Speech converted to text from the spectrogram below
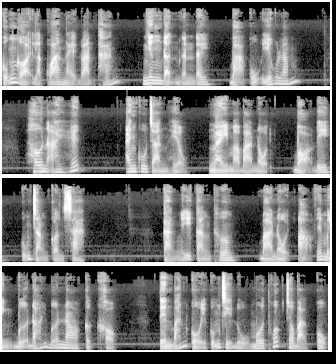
Cũng gọi là qua ngày đoạn tháng. Nhưng đận gần đây, bà cụ yếu lắm. Hơn ai hết, anh cu chàng hiểu ngày mà bà nội bỏ đi cũng chẳng còn xa. Càng nghĩ càng thương, bà nội ở với mình bữa đói bữa no cực khổ. Tiền bán củi cũng chỉ đủ mua thuốc cho bà cụ,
